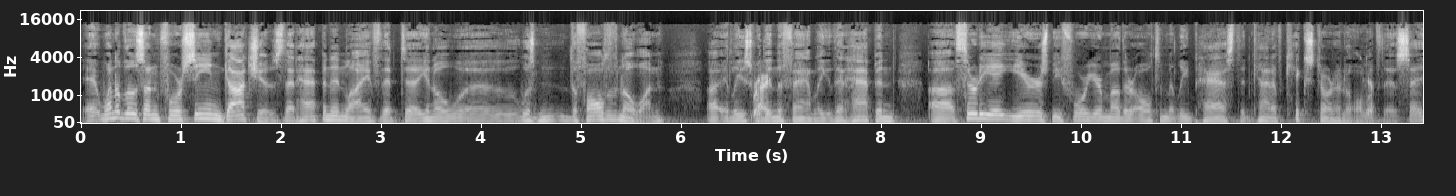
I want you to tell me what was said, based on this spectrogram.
one of those unforeseen gotchas that happen in life that uh, you know uh, was the fault of no one, uh, at least within right. the family. That happened uh, 38 years before your mother ultimately passed. That kind of kickstarted all yep. of this. Uh,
